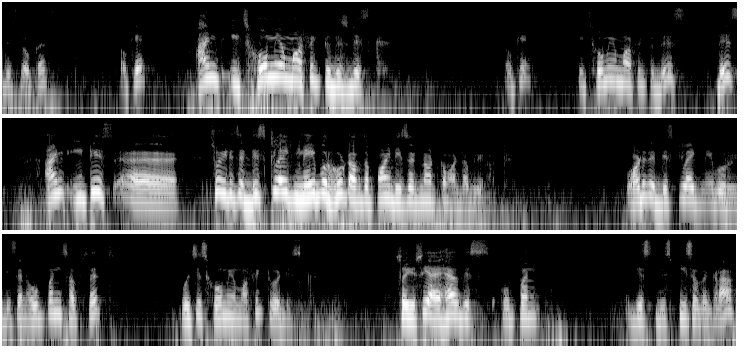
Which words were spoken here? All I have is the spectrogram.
this locus okay? And it's homeomorphic to this disk okay? It's homeomorphic to this disk and it is uh, so it is a disk like neighborhood of the point z naught comma w naught. What is a disk like neighborhood? It is an open subset which is homeomorphic to a disk. So you see I have this open this this piece of the graph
